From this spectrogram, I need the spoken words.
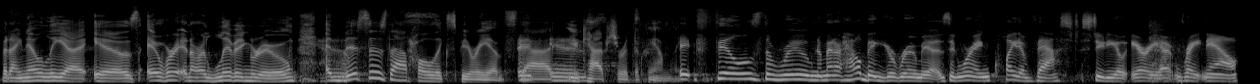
But I know Leah is over in our living room, yeah. and this is that whole experience that you capture with the family. It fills the room, no matter how big your room is, and we're in quite a vast studio area right now.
